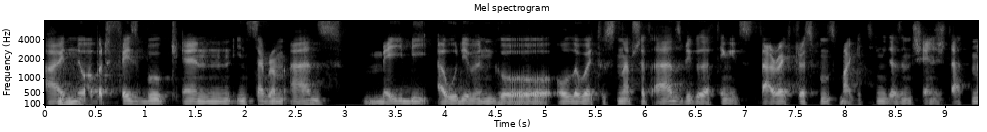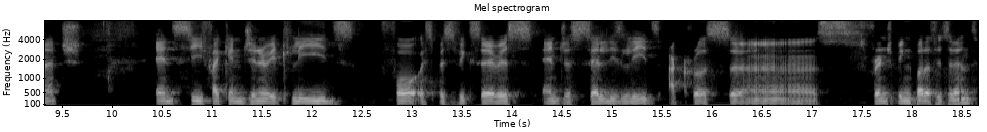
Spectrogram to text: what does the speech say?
I mm. know about Facebook and Instagram ads maybe I would even go all the way to Snapchat ads because I think it's direct response marketing doesn't change that much and see if I can generate leads for a specific service and just sell these leads across uh, French speaking part of Switzerland.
